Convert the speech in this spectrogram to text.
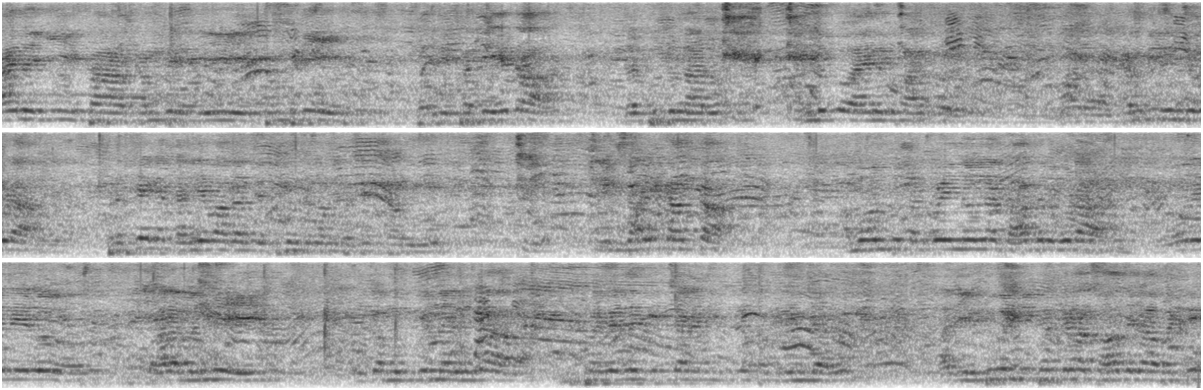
ఆయన ఈ కంపెనీ ఈ కంపెనీ ప్రతి ప్రతి ఏటా జరుపుతున్నారు. అందుకు ఆయనకు మాకు మా కమిటీ నుంచి కూడా ప్రత్యేక ధన్యవాదాలు తెలుసుకుంటున్నాం ప్రసిద్ధ స్వామికి. ఈసారి కాస్త అమౌంట్ తక్కువైందన్న దాతలు కూడా గౌరవనీయులు చాలా మంది ఇంకా ముఖ్యంగా ఇంకా ముప్పై వేలకు ఇచ్చారని కూడా ప్రకటించారు. అది ఎటువంటి పక్కన సాధు కాబట్టి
